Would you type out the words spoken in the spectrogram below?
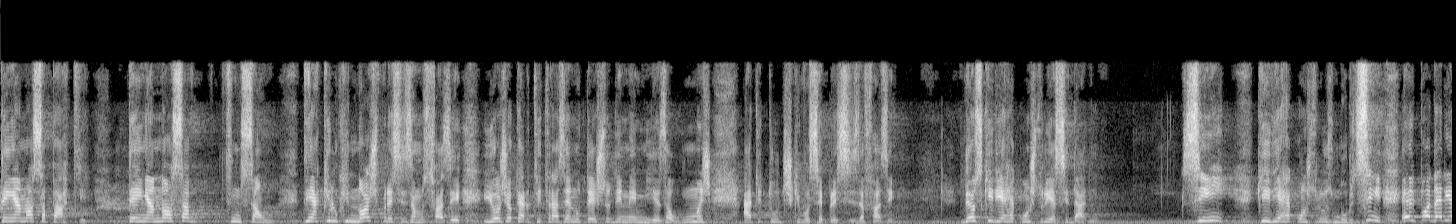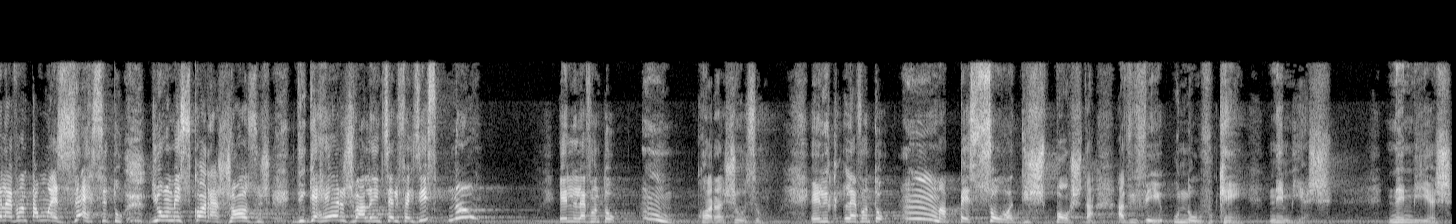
Tem a nossa parte. Tem a nossa função, tem aquilo que nós precisamos fazer. E hoje eu quero te trazer no texto de Neemias algumas atitudes que você precisa fazer. Deus queria reconstruir a cidade. Sim, queria reconstruir os muros. Sim, ele poderia levantar um exército de homens corajosos, de guerreiros valentes. Ele fez isso? Não. Ele levantou um corajoso. Ele levantou uma pessoa disposta a viver o novo. Quem? Neemias. Neemias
